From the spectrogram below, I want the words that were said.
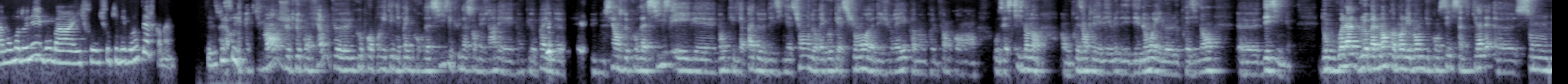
à un moment donné, bon, ben, il faut qu'il faut qu'il y ait des volontaires quand même. Alors, effectivement, je te confirme qu'une copropriété n'est pas une cour d'assises et qu'une assemblée générale n'est donc pas une, une séance de cour d'assises et euh, donc il n'y a pas de désignation, de révocation euh, des jurés comme on peut le faire encore aux assises. Non, non, on présente les, noms et le, président euh, désigne. Donc voilà globalement comment les membres du conseil syndical sont,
